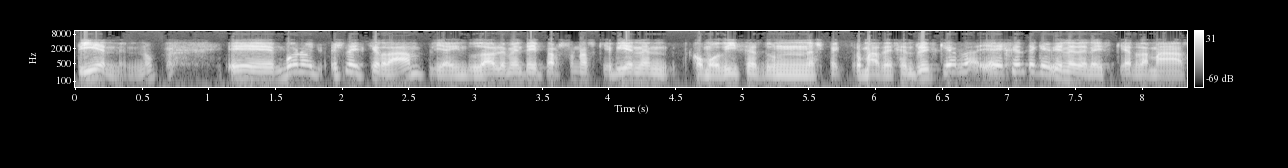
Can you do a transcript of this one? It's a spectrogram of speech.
tienen, ¿no? Eh, bueno, es una izquierda amplia, indudablemente hay personas que vienen, como dices, de un espectro más de centro-izquierda y hay gente que viene de la izquierda más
